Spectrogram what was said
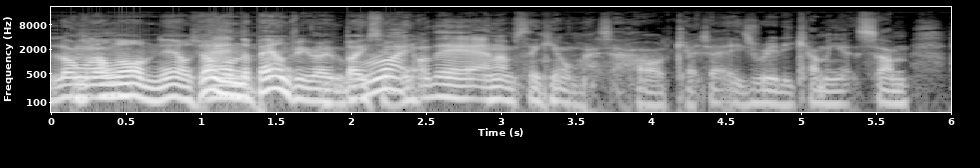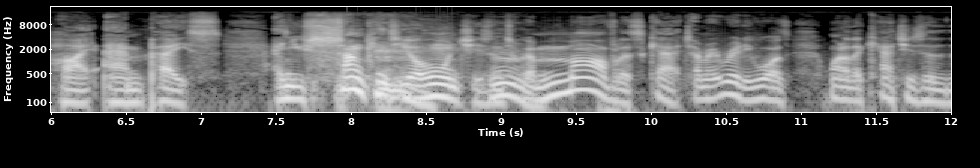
Long Long on, yeah. I was long on the boundary road, basically. Right there, and I'm thinking, oh, that's a hard catch. That is really coming at some high and pace. And you sunk into your haunches and took a marvellous catch. I mean, it really was one of the catches of the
